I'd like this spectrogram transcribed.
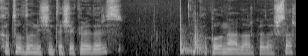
Katıldığın için teşekkür ederiz. Kapağı nerede arkadaşlar?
